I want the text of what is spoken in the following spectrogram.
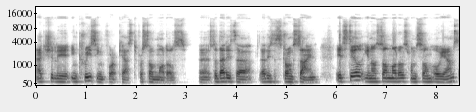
actually increasing forecast for some models. Uh, so that is a strong sign. It's still you know, some models from some OEMs,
